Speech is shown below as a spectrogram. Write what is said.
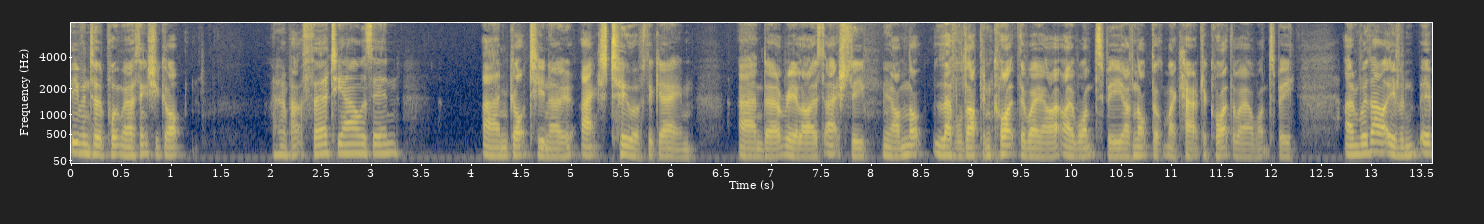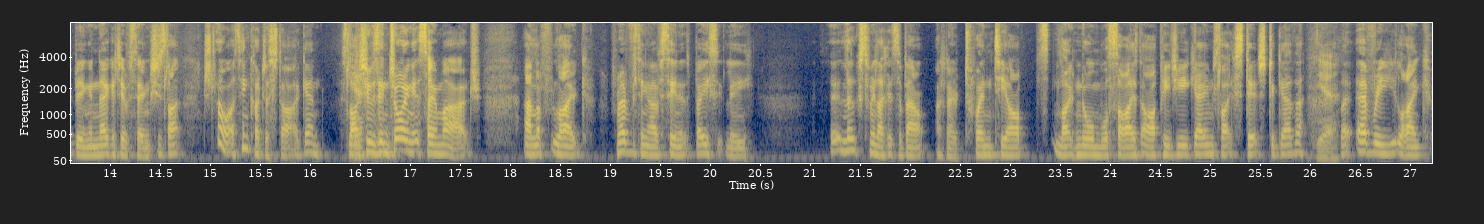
even to the point where I think she got I don't know, about 30 hours in and got to, you know, act two of the game and uh, realized actually, you know, I'm not leveled up in quite the way I, I want to be. I've not built my character quite the way I want to be. And without even it being a negative thing, she's like, Do you know what? I think I'll just start again. It's like Yeah. she was enjoying it so much. And like, from everything I've seen, it's basically, it looks to me like it's about, I don't know, 20 R- like normal sized RPG games like stitched together. Yeah. Like every, like,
